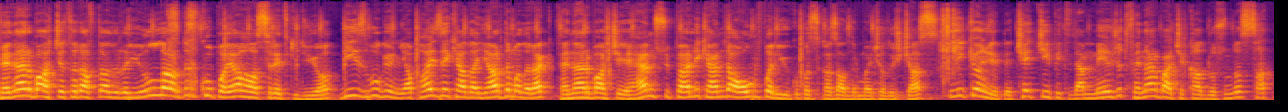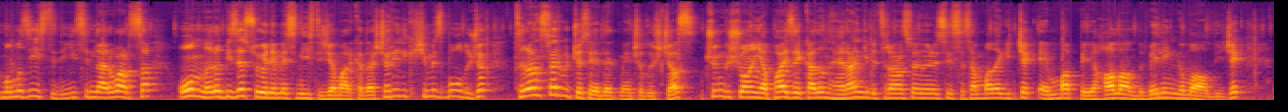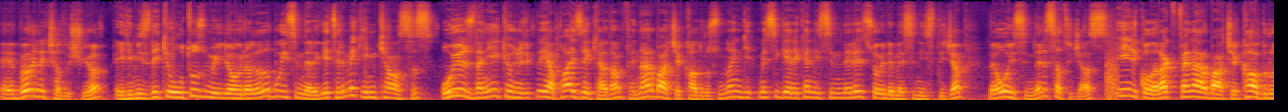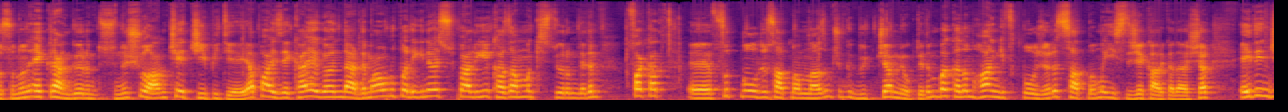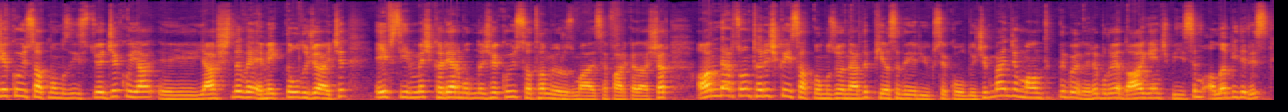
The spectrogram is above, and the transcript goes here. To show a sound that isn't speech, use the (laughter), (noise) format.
Fenerbahçe taraftarları yıllardır kupaya hasret gidiyor. Biz bugün yapay zekadan yardım alarak Fenerbahçe'ye hem Süper Lig hem de Avrupa Ligi kupası kazandırmaya çalışacağız. İlk öncelikle ChatGPT'den mevcut Fenerbahçe kadrosunda satmamızı istediği isimler varsa onları bize söylemesini isteyeceğim arkadaşlar. İlk işimiz bu olacak. Transfer bütçesi elde etmeye çalışacağız. Çünkü şu an yapay zekadan herhangi bir transfer önerisi istesem bana gidecek Mbappe'yi, Haaland'ı, Bellingham'ı al diyecek. Ee, böyle çalışıyor. Elimizdeki 30 milyon euroda da bu isimlere getirmek imkansız. O yüzden ilk öncelikle yapay zekadan Fenerbahçe kadrosundan gitmesi gereken isimleri söylemesini isteyeceğim ve o isimleri satacağız. İlk olarak Fenerbahçe kadrosunun ekran görüntüsünü şu an ChatGPT'ye yapay zekaya gönderdim. Avrupa Ligi'ni ve Süper Lig'i kazanmak istiyorum dedim. Fakat e, futbolcu satmam lazım çünkü bütçem yok dedim. Bakalım hangi futbolcuları satmamı isteyecek arkadaşlar. Edin Dzeko'yu satmamızı istiyor. Dzeko ya, e, yaşlı ve emekli olacağı için FC25 kariyer modunda Dzeko'yu satamıyoruz maalesef arkadaşlar. Anderson Tarişka'yı satmamızı önerdi piyasa değeri yüksek olduğu için. Bence mantıklı bir öneri. Buraya daha genç bir isim alabiliriz.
